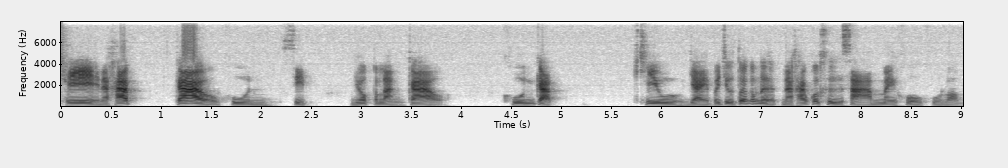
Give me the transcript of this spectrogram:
k นะครับ 9 คูณ 10 ยกกำลัง 9 คูณกับ q ใหญ่ประจุต้นกำเนิดนะครับ ก็คือ 3 ไมโครคูลอม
